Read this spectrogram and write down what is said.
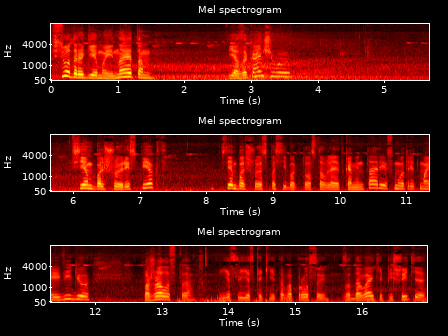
Все, дорогие мои, на этом я заканчиваю. Всем большой респект. Всем большое спасибо, кто оставляет комментарии, смотрит мои видео. Пожалуйста, если есть какие-то вопросы, задавайте, пишите.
